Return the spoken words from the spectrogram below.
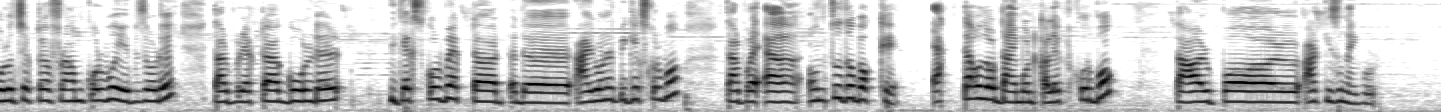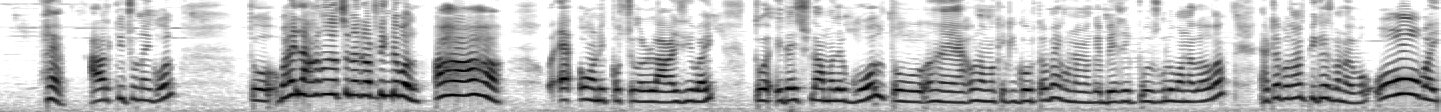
গোল হচ্ছে একটা ফার্ম করব এপিসোডে তারপরে একটা গোল্ডের পিকেক্স করব, একটা আয়রনের পিকেক্স করব। তারপরে অন্তত পক্ষে একটা হলো ডায়মন্ড কালেক্ট করব। তারপর আর কিছু নাই গোল হ্যাঁ আর কিছু নাই গোল তো ভাই, লাগানো যাচ্ছে না ক্রাফটিং টেবল আহা আহা। অনেক কষ্ট করে লাগাইছি ভাই। তো এটাই ছিল আমাদের গোল তো হ্যাঁ এখন আমাকে কি করতে হবে? এখন আমাকে বেসিক টুলসগুলো বানাতে হবে। একটা প্রথমে পিকেক্স বানাবো। ও ভাই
